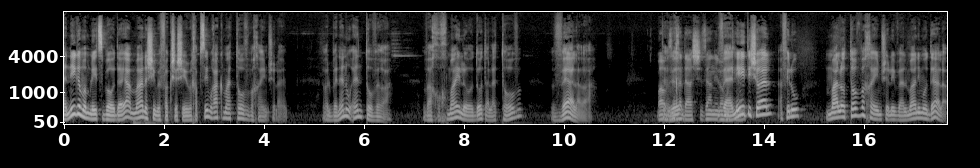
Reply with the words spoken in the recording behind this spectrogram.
אני גם ממליץ בהודיה, מה אנשים מפקששים? מחפשים רק מה טוב בחיים שלהם. אבל בינינו אין טוב ורע. והחוכמה היא להודות על הטוב ועל הרע. וואו, זה חדש, זה אני לא מכיר. ואני הייתי שואל, אפילו, מה לא טוב בחיים שלי ועל מה אני מודה עליו.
